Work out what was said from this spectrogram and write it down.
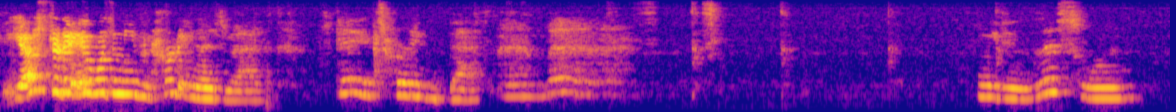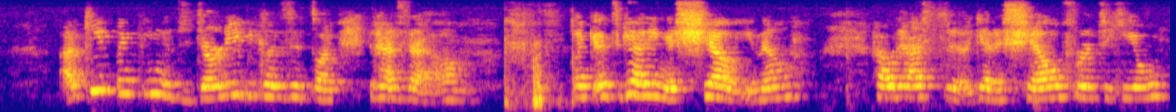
Yesterday it wasn't even hurting as bad. Today it's hurting bad. Let me do this one. I keep thinking it's dirty because it's like, it has that, um, like it's getting a shell, you know? How it has to get a shell for it to heal.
